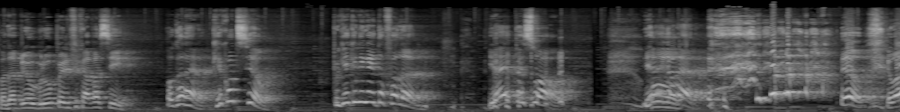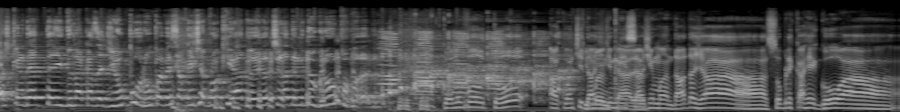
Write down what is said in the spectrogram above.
quando abriu o grupo, ele ficava assim: Ô galera, o que aconteceu? Por que, que ninguém tá falando? E aí, pessoal? E aí, galera? Eu, eu acho que ele deve ter ido na casa de um por um pra ver se alguém tinha bloqueado ele ou tirado ele do grupo, mano. Quando voltou, a quantidade de mensagem mandada já sobrecarregou a,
